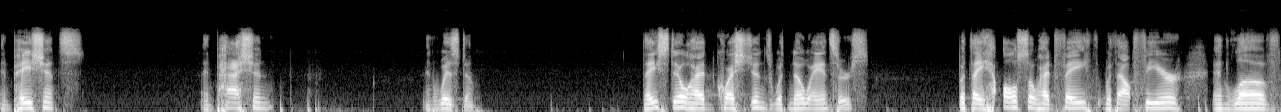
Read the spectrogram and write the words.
and patience and passion and wisdom. They still had questions with no answers, but they also had faith without fear and love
